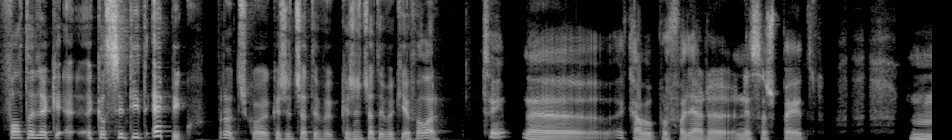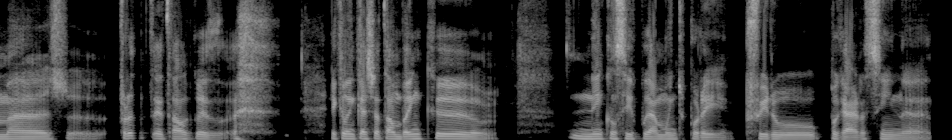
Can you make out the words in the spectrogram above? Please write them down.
falta-lhe aquele sentido épico, pronto, que a gente já teve, que a gente já teve aqui a falar. Sim, uh, acaba por falhar uh, nesse aspecto. Mas eh, pronto, é tal coisa. Aquilo encaixa tão bem que nem consigo pegar muito por aí. Prefiro pegar assim na,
